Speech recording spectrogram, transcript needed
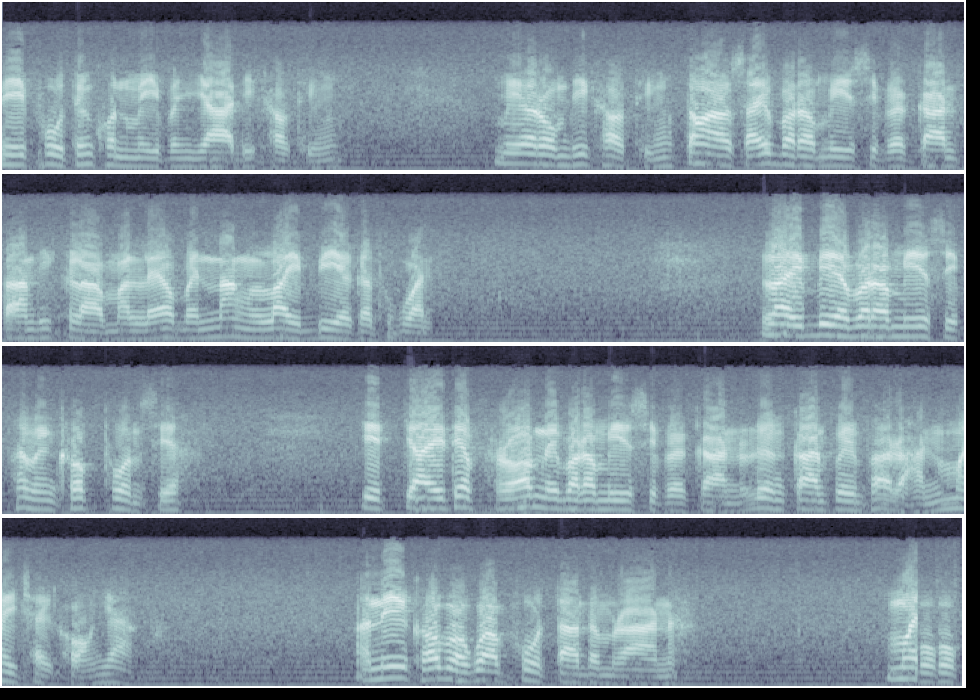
นี่พูดถึงคนมีปัญญาที่เข้าถึง มีอารมณ์ที่เข้าถึง ต้องอาศัยบารรมีสิบประการตามที่กล่าวมาแล้วไปนั่งไล่เบี้ยกันทุกวันไล่เบี้ยบารรมีสิบให้มันครบถ้วนเสีย จิตใจที่พร้อมในบารมีสิบประการ เรื่องการเป็นพระอรหันต์ไม่ใช่ของยาก อันนี้เขาบอกว่าพูดตามตำรานะไม่บุค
